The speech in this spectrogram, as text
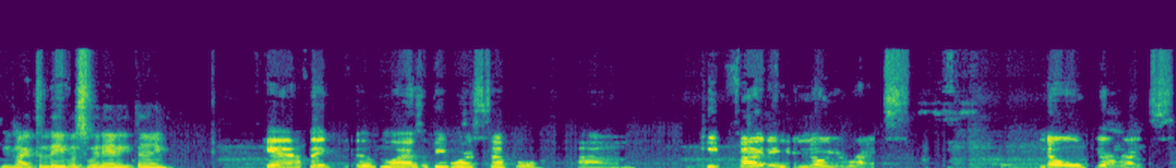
you'd like to leave us with anything? Yeah, I think mine would be more simple. Um, keep fighting and know your rights. Know your rights.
